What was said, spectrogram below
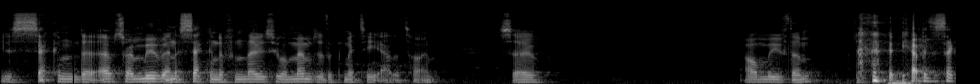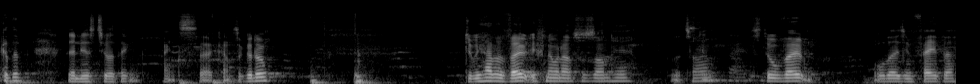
Need a second, uh, sorry, move and a seconder from those who are members of the committee at the time. So I'll move them. you happy to second them? Then there's two, I think. Thanks, uh, Councillor Goodall. Do we have a vote if no one else was on here at the time? Still vote. All those in favour?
